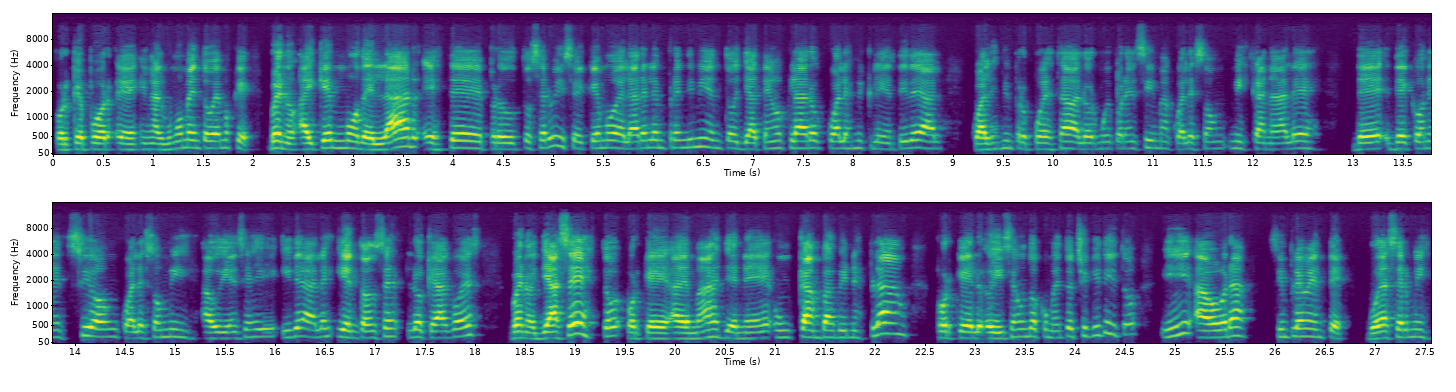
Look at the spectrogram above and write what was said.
porque por, en algún momento vemos que, bueno, hay que modelar este producto o servicio, hay que modelar el emprendimiento, ya tengo claro cuál es mi cliente ideal, cuál es mi propuesta de valor muy por encima, cuáles son mis canales de, de conexión, cuáles son mis audiencias ideales, y entonces lo que hago es bueno, ya sé esto porque además llené un Canvas Business Plan, porque lo hice un documento chiquitito y ahora simplemente voy a hacer mis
